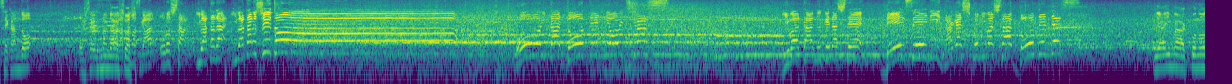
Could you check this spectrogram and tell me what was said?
セカンド。オフサイドがますが下ろした。岩田だ。岩田のシュート!大分同点に追いつきます!岩田抜け出して冷静に流し込みました。同点です!いや今この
